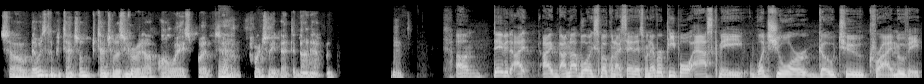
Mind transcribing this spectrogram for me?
So there was the potential, potential to screw it up always, but yeah. uh, fortunately that did not happen. Um, David, I, I am not blowing smoke when I say this. Whenever people ask me what's your go-to cry movie,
